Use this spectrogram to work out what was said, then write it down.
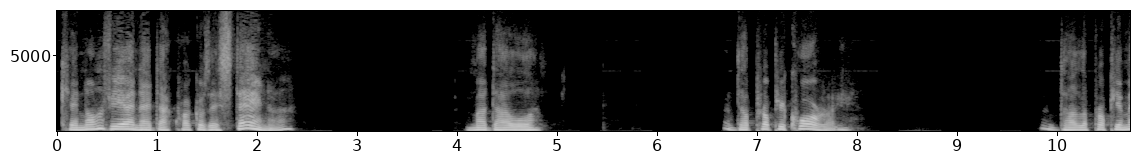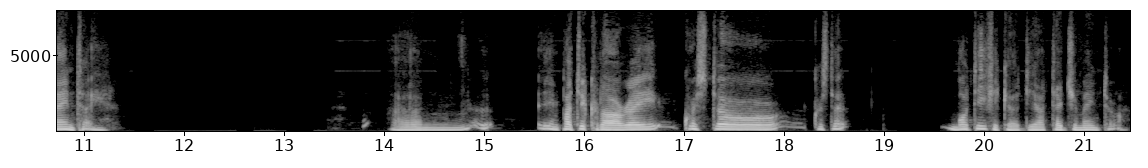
che non viene da qualcosa esterno, ma dal, dal proprio cuore, dalla propria mente. Um, in particolare questo, questa modifica di atteggiamento,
